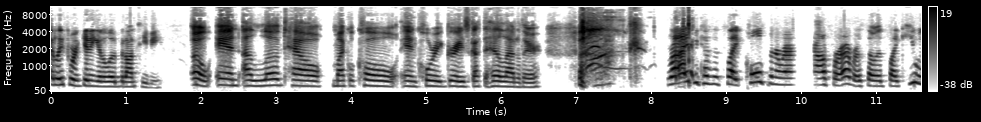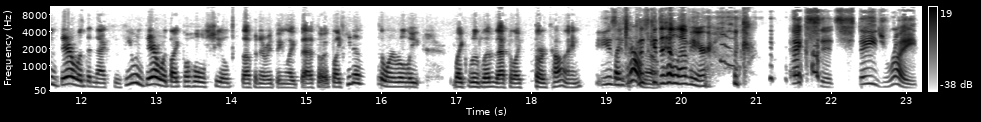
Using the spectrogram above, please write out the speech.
at least we're getting it a little bit on TV. Oh, and I loved how Michael Cole and Corey Graves got the hell out of there. right, because it's like Cole's been around forever, so it's like he was there with the Nexus. He was there with like the whole Shield stuff and everything like that. So it's like he doesn't want to really like relive that for like the third time. He's like, like let's no. get the hell out of here. Exit stage right.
